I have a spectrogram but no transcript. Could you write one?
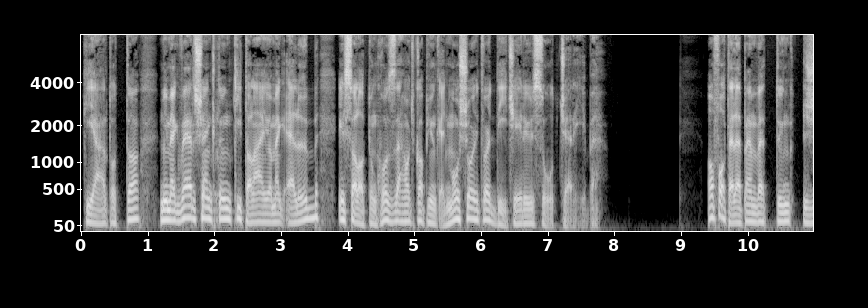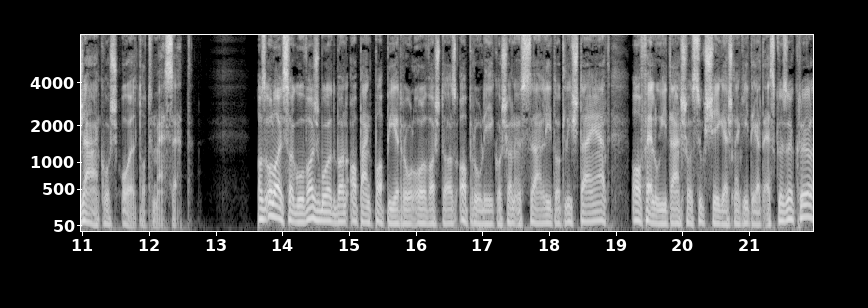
kiáltotta, mi meg versengtünk, kitalálja meg előbb, és szaladtunk hozzá, hogy kapjunk egy mosolyt vagy dicsérő szót cserébe. A fatelepen vettünk zsákos oltott meszet. Az olajszagú vasboltban apánk papírról olvasta az aprólékosan összeállított listáját a felújításhoz szükségesnek ítélt eszközökről,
